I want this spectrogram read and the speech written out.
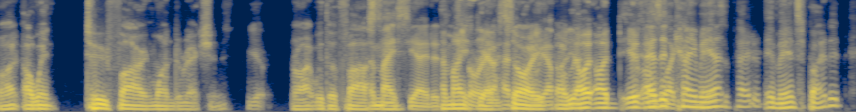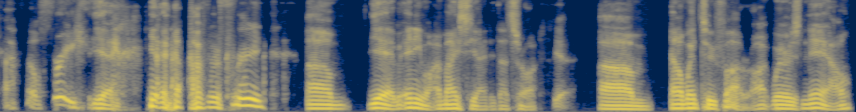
Right. I went too far in one direction. Yep. Right with a fast. emaciated Emaciated. Sorry. up I, I, I, as it like, came out, emancipated? emancipated. i felt free Yeah. Yeah. I for free. Um. Yeah. But anyway, emaciated. That's right. Yeah. Um. And I went too far. Right. Whereas now,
